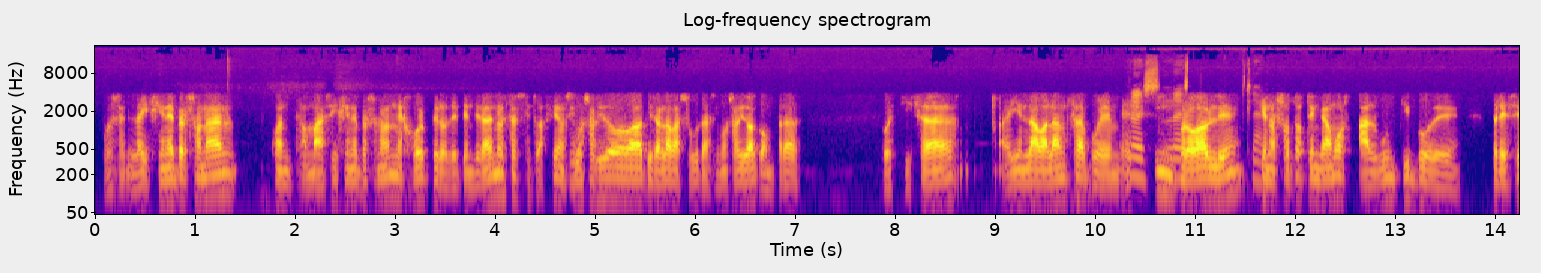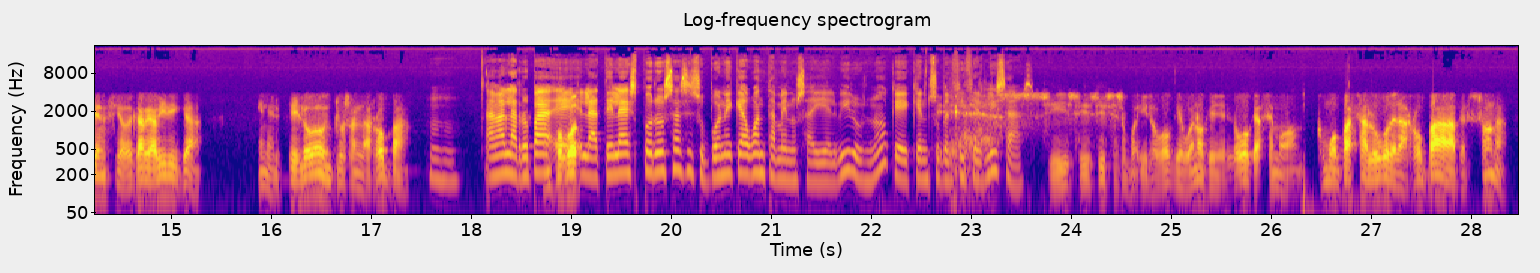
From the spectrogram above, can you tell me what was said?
pues la higiene personal, cuanto más higiene personal mejor, pero dependerá de nuestra situación. Si hemos salido a tirar la basura, si hemos salido a comprar, pues quizás ahí en la balanza, pues es, improbable que nosotros tengamos algún tipo de presencia o de carga vírica en el pelo o incluso en la ropa. Además, la ropa, eh, la tela esporosa se supone que aguanta menos ahí el virus, ¿no? Que, en superficies eh, lisas. Sí, sí, sí, sí. Y luego que, bueno, que luego que hacemos, ¿cómo pasa luego de la ropa a la persona?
